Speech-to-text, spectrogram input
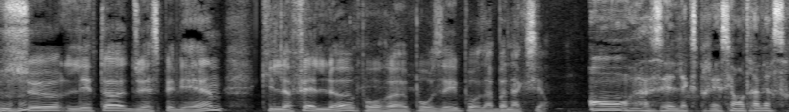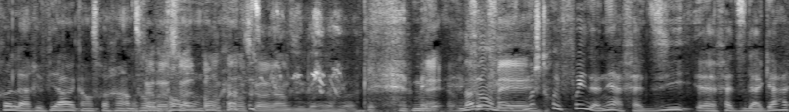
Mm-hmm. sur l'état du SPVM, qu'il l'a fait là pour euh, poser pour la bonne action. On, c'est l'expression, on traversera la rivière quand on sera On rendu au traversera pont. le pont quand on sera rendu là. Mais, non, faut- non, mais moi je trouve y donner à Fadi, euh, Fadi Daguerre.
